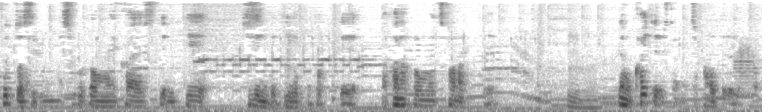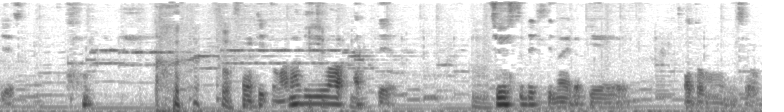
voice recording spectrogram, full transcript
ふっと自分の仕事を思い返してみて、記事にできることってなかなか思いつかなくて、うん。でも書いてる人はめっちゃ書いてるわけですよね。そうですそれはきっと学びはあって、うん。抽出できてないだけだと思うんですよ。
